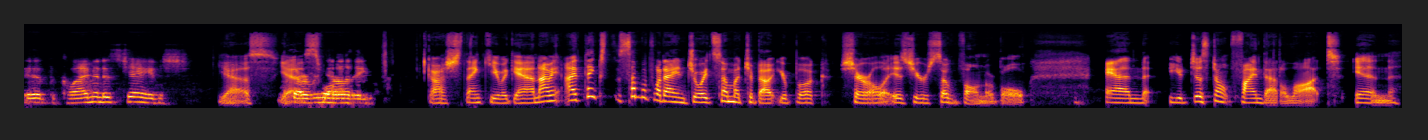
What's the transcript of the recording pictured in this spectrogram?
It, the climate has changed. Yes, yes. Well, reality. Gosh, thank you again. I mean, I think some of what I enjoyed so much about your book, Sheryl, is you're so vulnerable, and you just don't find that a lot in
